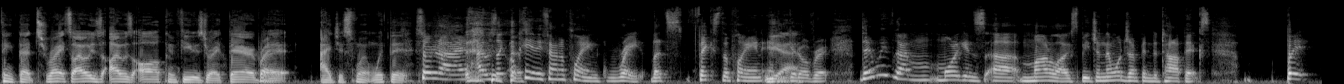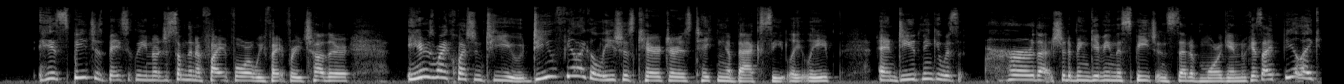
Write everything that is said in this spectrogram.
think that's right. So I was, I was all confused right there. But Right. I just went with it. So did I. I was like, okay, they found a plane. Great. Let's fix the plane and Yeah. get over it. Then we've got Morgan's uh, monologue speech, and then we'll jump into topics. But his speech is basically, you know, just something to fight for. We fight for each other. Here's my question to you: Do you feel like Alicia's character is taking a back seat lately? And do you think it was her that should have been giving the speech instead of Morgan? Because I feel like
